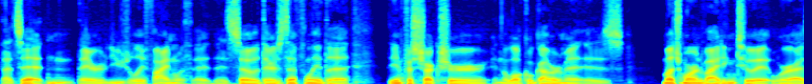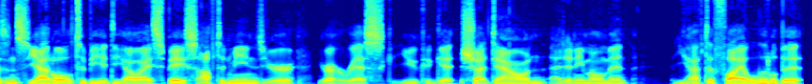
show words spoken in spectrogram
that's it, and they're usually fine with it. So there's definitely the the infrastructure in the local government is." much more inviting to it. Whereas in Seattle, to be a DIY space often means you're you're at risk. You could get shut down at any moment. You have to fly a little bit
